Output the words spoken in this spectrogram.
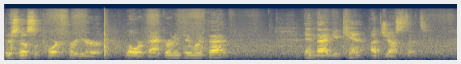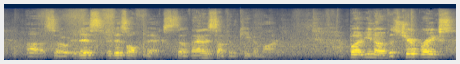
there's no support for your lower back or anything like that. In that you can't adjust it. Uh, so it is it is all fixed. So that is something to keep in mind. But you know if this chair breaks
